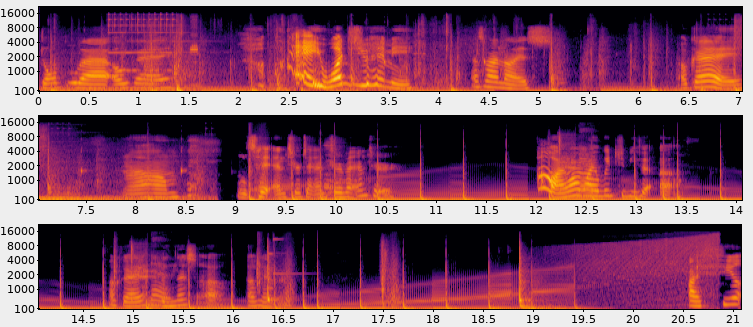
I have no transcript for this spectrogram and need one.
don't do that. Okay. Hey, what did you hit me? That's not nice. Okay. Um, let's hit enter to enter to enter. Oh, I want my week to be. Oh. Okay. No. Isn't this? Oh. Okay. I feel.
